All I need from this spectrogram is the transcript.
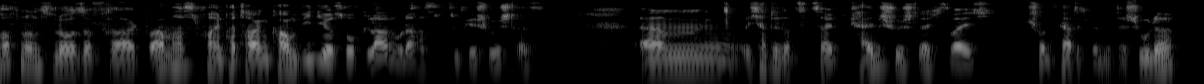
Hoffnungslose fragt, warum hast du vor ein paar Tagen kaum Videos hochgeladen oder hast du zu viel Schulstress? Ähm, ich hatte da zur Zeit keinen Schulstress, weil ich schon fertig bin mit der Schule.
